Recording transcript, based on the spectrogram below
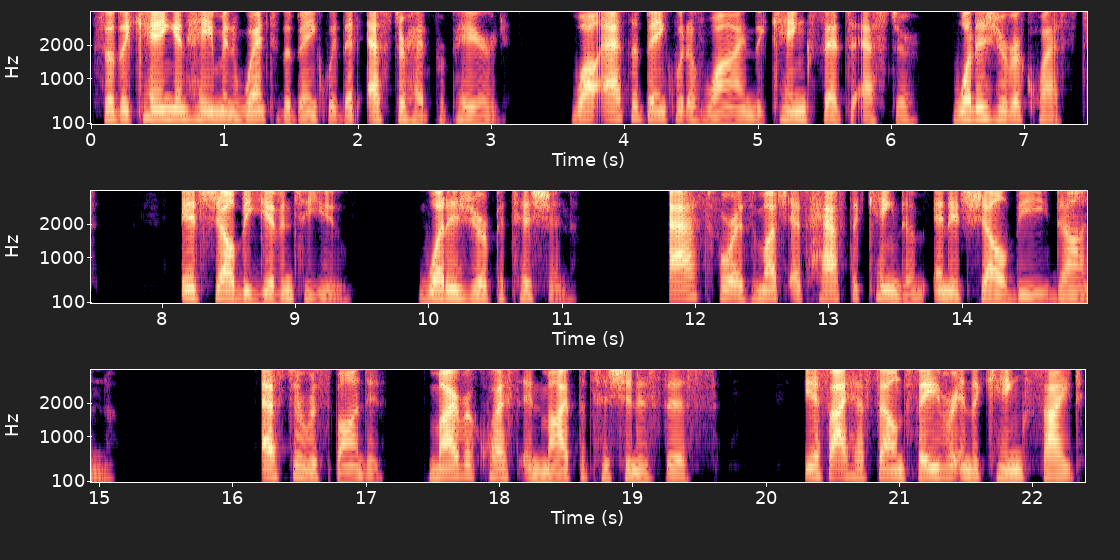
So the king and Haman went to the banquet that Esther had prepared. While at the banquet of wine, the king said to Esther, What is your request? It shall be given to you. What is your petition? Ask for as much as half the kingdom, and it shall be done. Esther responded, My request and my petition is this If I have found favor in the king's sight,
